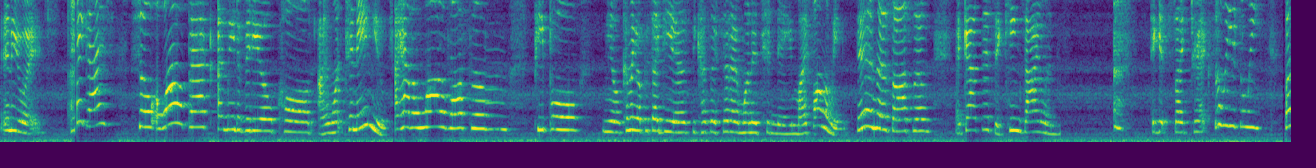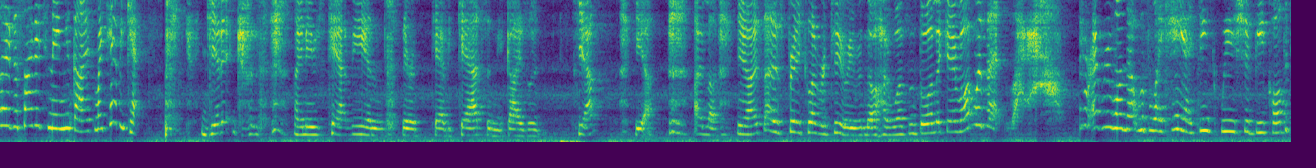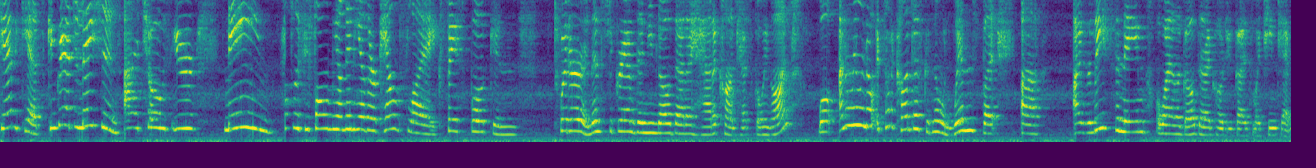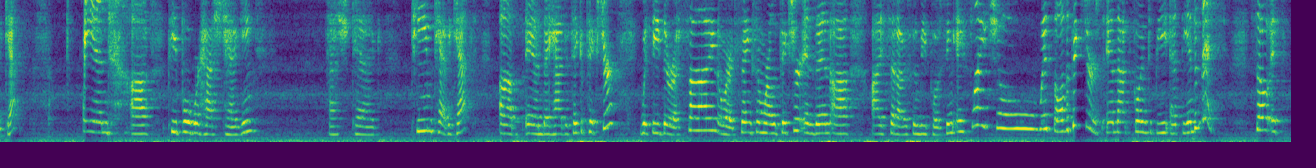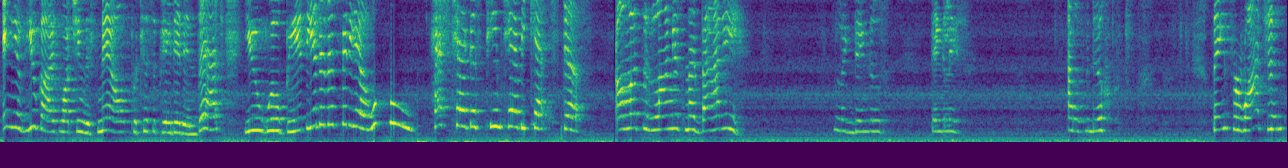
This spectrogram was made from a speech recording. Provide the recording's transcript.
Anyways, hey guys, so a while back I made a video called I Want to Name You. I had a lot of awesome people, you know, coming up with ideas because I said I wanted to name my following. Isn't this awesome? I got this at Kings Island. I get sidetracked so easily. But I decided to name you guys my Tabby Cats. Get it? Because my name's Tabby and they're Tabby Cats and you guys are, yeah? Yeah, I love, yeah, I thought it was pretty clever too, even though I wasn't the one that came up with it. For everyone that was like, hey, I think we should be called the Tabby Cats, congratulations, I chose your name. Also, if you follow me on any other accounts like Facebook and Twitter and Instagram, then you know that I had a contest going on. Well, I don't really know, it's not a contest because no one wins, but uh, I released the name a while ago that I called you guys my Team Tabby Cats and uh, people were hashtagging hashtag Team Tabby Cat. Uh, and they had to take a picture with either a sign or saying somewhere on the picture and then uh, I said I was going to be posting a slideshow with all the pictures and that's going to be at the end of this. So if any of you guys watching this now participated in that, you will be at the end of this video. Woohoo! Hashtag us Team Tabby Cat stuff. Almost as long as my body like dangle, danglies. I don't know. Thanks for watching.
